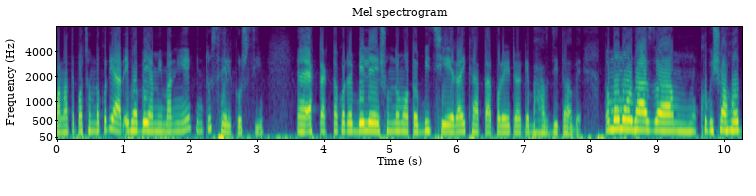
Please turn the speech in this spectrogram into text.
বানাতে পছন্দ করি আর এভাবেই আমি বানিয়ে কিন্তু সেল করছি। একটা একটা করে বেলে সুন্দর মতো বিছিয়ে রাইখা তারপরে এটাকে ভাজ দিতে হবে। তো মোমোর ভাজ খুবই সহজ।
